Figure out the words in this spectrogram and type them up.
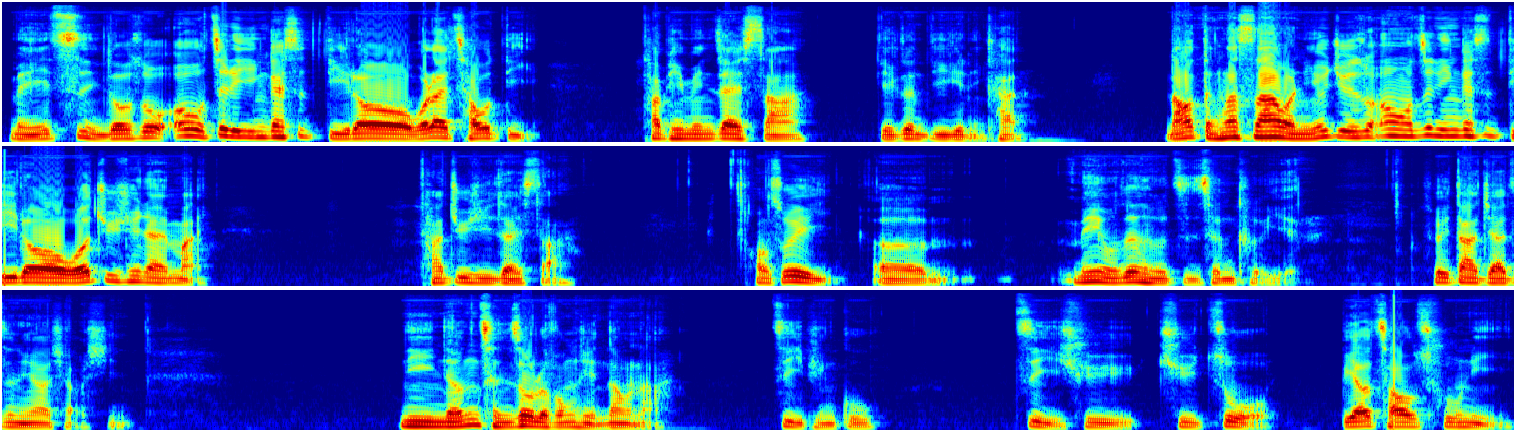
每一次你都说哦，这里应该是底喽，我来抄底。它偏偏在杀，跌更低给你看。然后等它杀完，你又觉得说哦，这里应该是底喽，我要继续来买。它继续在杀，哦，所以呃，没有任何支撑可言。所以大家真的要小心，你能承受的风险到哪，自己评估，自己去去做，不要超出你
